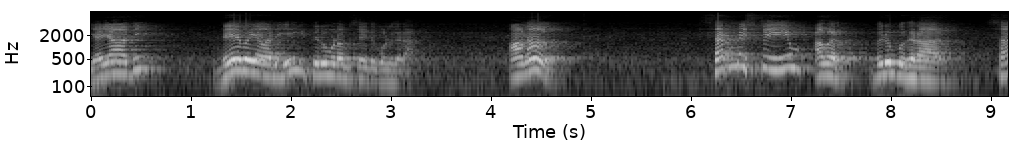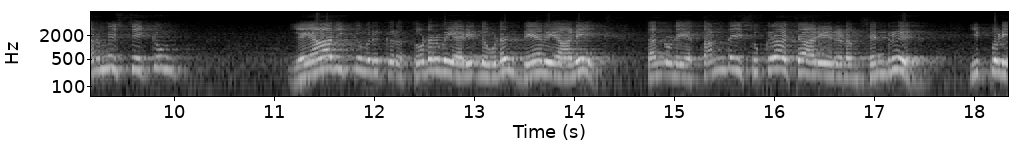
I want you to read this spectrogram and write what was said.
யயாதி தேவயானியை திருமணம் செய்து கொள்கிறார். ஆனால் சர்மிஷ்டையையும் அவர் விரும்புகிறார். சர்மிஷ்டைக்கும் யயாதிக்கும் இருக்கிற தொடர்பை அறிந்தவுடன் தேவயானி தன்னுடைய தந்தை சுக்கராச்சாரியரிடம் சென்று இப்படி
